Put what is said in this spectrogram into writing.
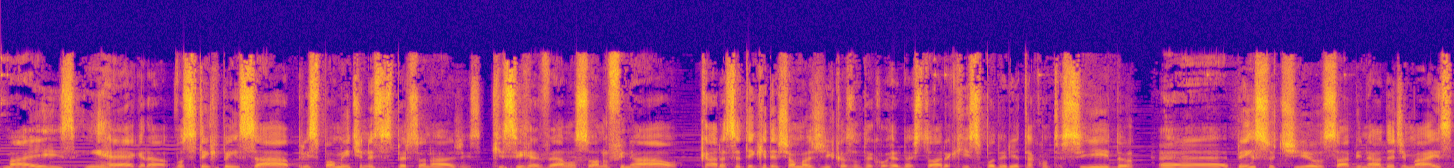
Mas, em regra, você tem que pensar, principalmente nesses personagens que se revelam só no final, cara, você tem que deixar umas dicas no decorrer da história que isso poderia ter acontecido. É, bem sutil, sabe? Nada demais.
